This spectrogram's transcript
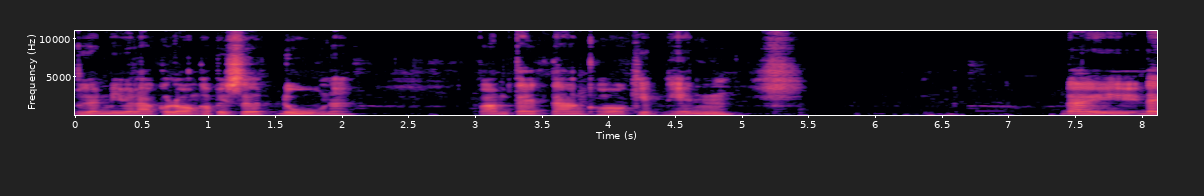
เพื่อนๆมีเวลาก็ลองเข้าไปเซิร์ชดูนะ ความแตกต่างข้อคิดเห็น ได้ได้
